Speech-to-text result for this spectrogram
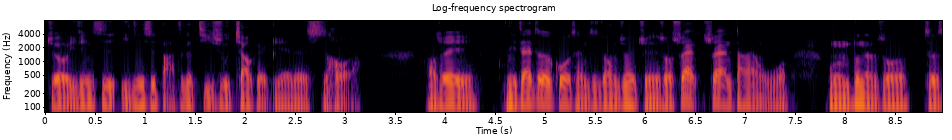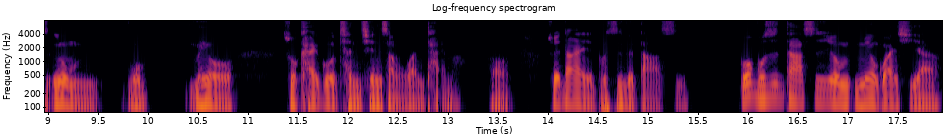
就已经是已经是把这个技术交给别人的时候了，好，所以你在这个过程之中，你就会觉得说，虽然虽然当然我我们不能说这是因为我们我没有说开过成千上万台嘛，哦，所以当然也不是个大师，不过不是大师又没有关系啊，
